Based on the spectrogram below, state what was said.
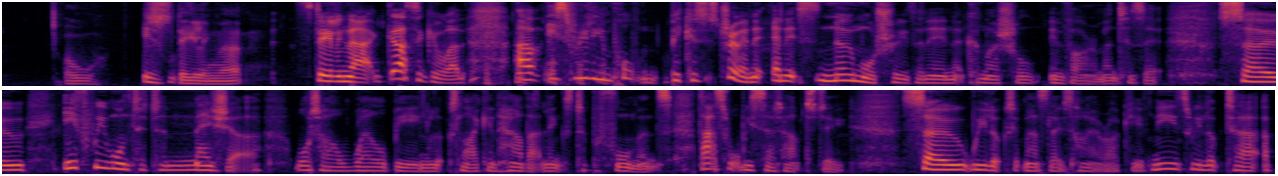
Oh, is stealing that. Stealing that, that's a good one. Um, it's really important because it's true, and, it, and it's no more true than in a commercial environment, is it? So, if we wanted to measure what our well-being looks like and how that links to performance, that's what we set out to do. So, we looked at Maslow's hierarchy of needs. We looked at a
